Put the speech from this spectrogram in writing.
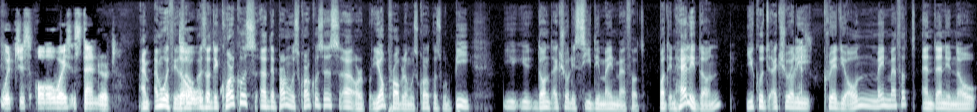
which is always a standard. I'm, I'm with you. So, So- so the Quarkus, uh, the problem with Quarkus is, uh, or your problem with Quarkus would be, you, you don't actually see the main method. But in Helidon, you could actually Yes. create your own main method and then you know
